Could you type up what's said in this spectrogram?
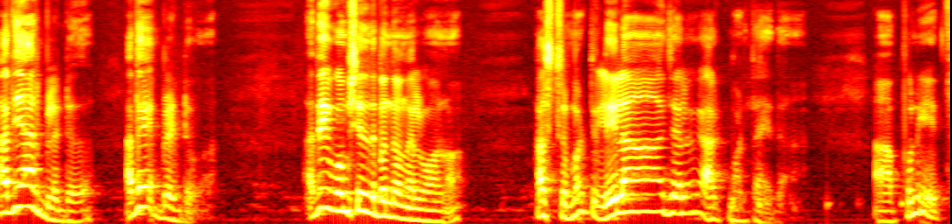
ಅದು ಯಾರು ಬ್ಲಡ್ಡು ಅದೇ? ಬ್ಲಡ್ಡು ಅದೇ ವಂಶದಿಂದ ಬಂದವನಲ್ವ ಅವನು? ಅಷ್ಟು ಮಟ್ಟ ಲೀಲಾಜಲವಾಗಿ ಆಕ್ಟ್ ಮಾಡ್ತಾಯಿದ್ದ ಆ ಪುನೀತ್,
